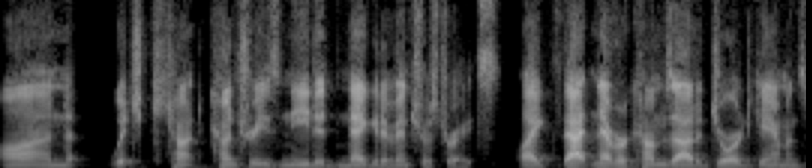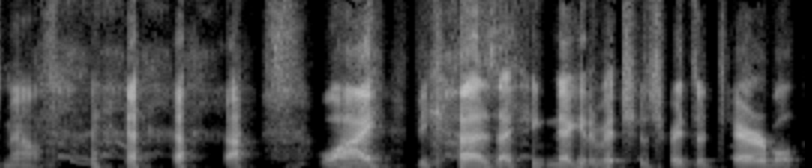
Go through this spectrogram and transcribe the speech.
on which co- countries needed negative interest rates. Like that never comes out of George Gammon's mouth. Why? Because I think negative interest rates are terrible.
